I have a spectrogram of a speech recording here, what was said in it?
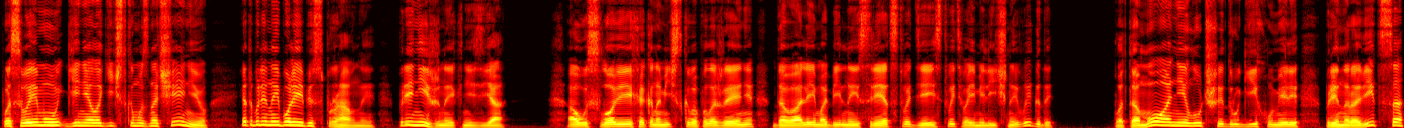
По своему генеалогическому значению это были наиболее бесправные, приниженные князья, а условия их экономического положения давали им мобильные средства действовать во имя личной выгоды. Потому они лучше других умели приноровиться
